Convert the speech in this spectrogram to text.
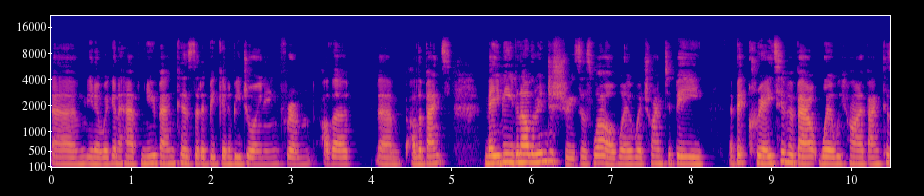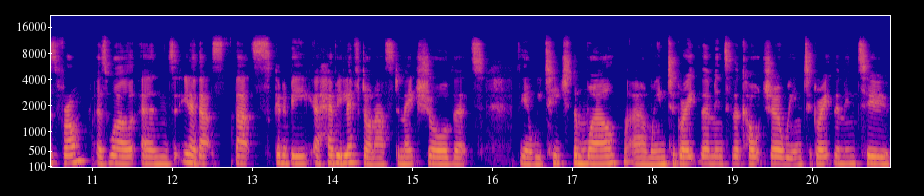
Um, you know, we're going to have new bankers that are going to be joining from other um, other banks, maybe even other industries as well, where we're trying to be a bit creative about where we hire bankers from as well. And you know that's that's going to be a heavy lift on us to make sure that you know we teach them well um, we integrate them into the culture we integrate them into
